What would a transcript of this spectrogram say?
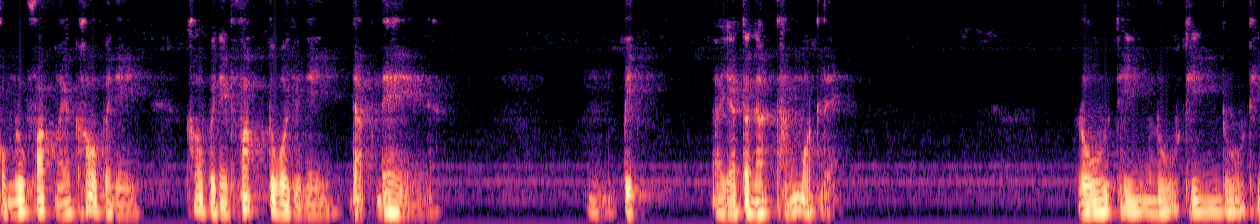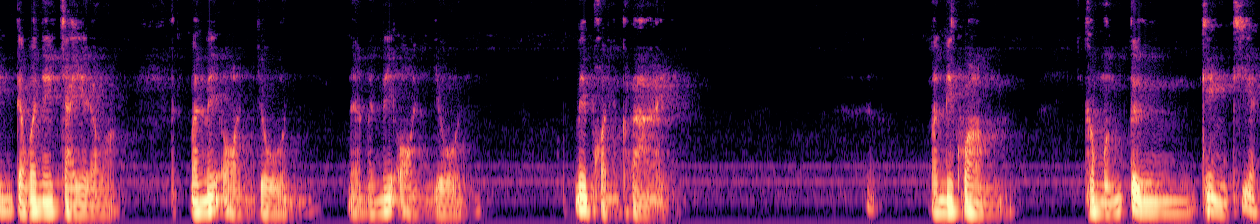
ผมลูกฟักหมเข้าไปในเข้าไปในฟักตัวอยู่ในดักแด้ปิดอายตนะทั้งหมดเลย รู้ทิ้ง รู้ทิ้ง รู้ทิ้ง แต่ว่าในใจเรา มันไม่อ่อนโยนนะมันไม่อ่อนโยน ไม่ผ่อนคลาย มันมีความขมึงตึงเข่งเครียด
